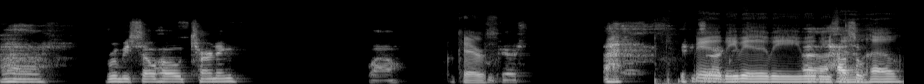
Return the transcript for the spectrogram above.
uh, Ruby Soho turning. Wow, Who cares? who cares? Ruby, exactly. Ruby, Uh, Ruby House of- Soho.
